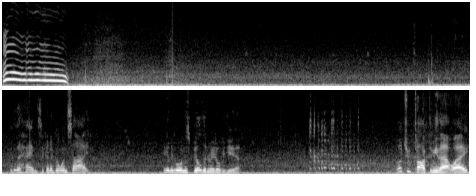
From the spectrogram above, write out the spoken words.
Woo! Look at the hens. They're gonna go inside. They're gonna go in this building right over here. Don't you talk to me that way.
